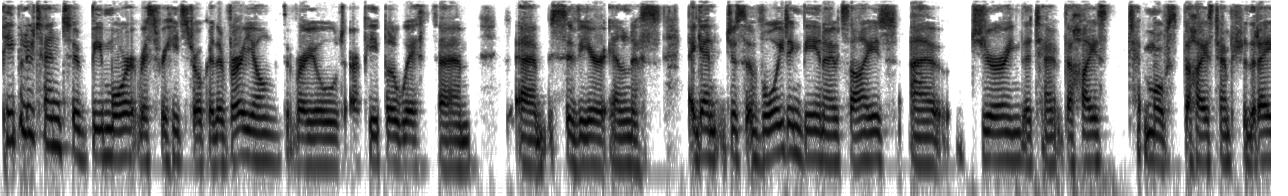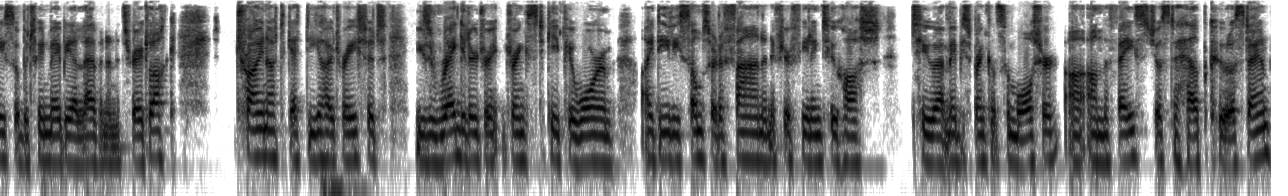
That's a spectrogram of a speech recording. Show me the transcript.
People who tend to be more at risk for heat stroke are they're very young, they're very old, are people with um, um, severe illness. Again, just avoiding being outside uh, during the te- the highest te- most the highest temperature of the day, so between maybe eleven and three o'clock. Try not to get dehydrated. Use regular drink- drinks to keep you warm. Ideally, some sort of fan, and if you're feeling too hot, to uh, maybe sprinkle some water on, on the face just to help cool us down.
